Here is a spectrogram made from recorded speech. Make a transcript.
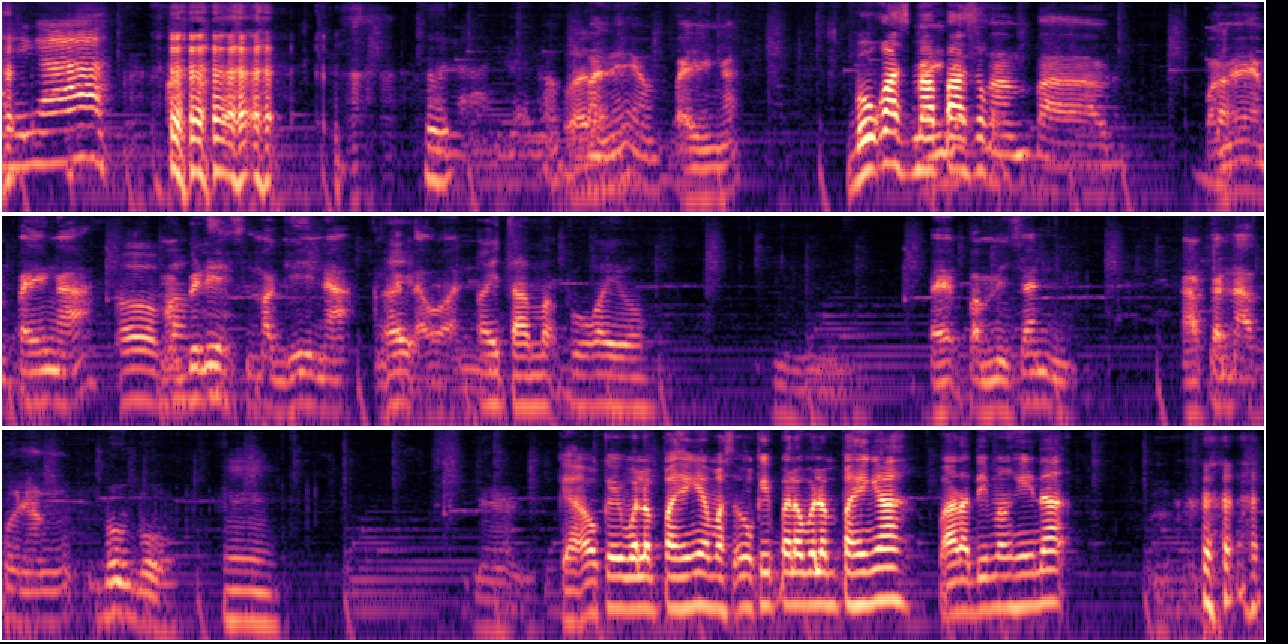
Pahinga! Wala, panay ang pahinga. Bukas mapasok. Ang pag panay ang pahinga, Oh, mabilis maghina ang Ay, katawan. ay tama po kayo. Hmm. Kaya paminsan, akan ako ng bubo. Mm. Na, Kaya okay, walang pahinga. Mas okay pala walang pahinga para di manghina.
